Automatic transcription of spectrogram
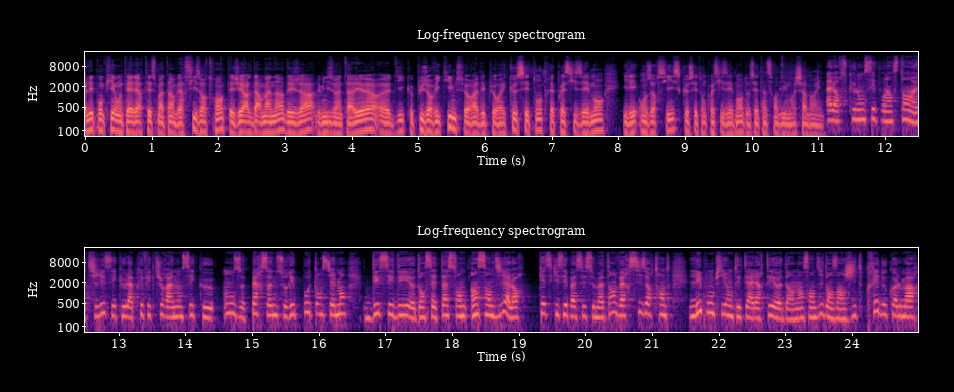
les pompiers ont été alertés ce matin vers 6h30 et Gérald Darmanin, déjà, le ministre de l'Intérieur, euh, dit que plusieurs victimes seraient déplorées. Que sait-on très précisément? Il est 11h06. Que sait-on précisément de cet incendie, moi, chère Marine Alors, ce que l'on sait pour l'instant, euh, Thierry, c'est que la préfecture a annoncé que 11 personnes seraient potentiellement décédées dans cet incendie. Alors, Qu'est-ce qui s'est passé ce matin? Vers 6h30, les pompiers ont été alertés euh, d'un incendie dans un gîte près de Colmar,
